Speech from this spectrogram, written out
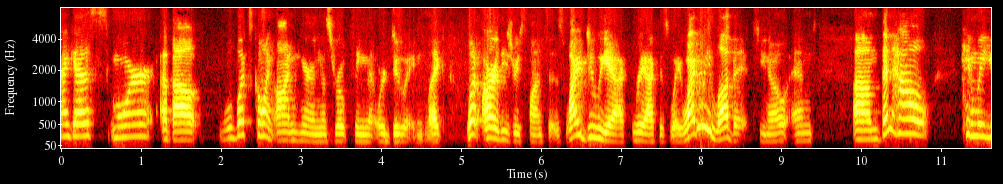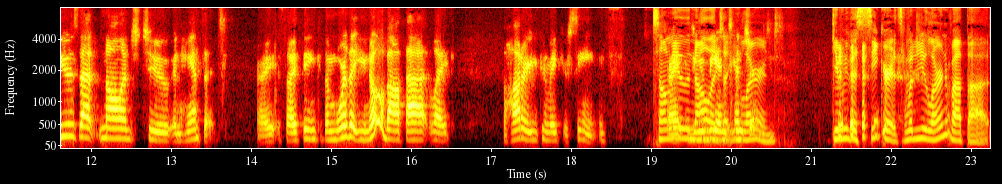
I guess, more about well, what's going on here in this rope thing that we're doing? Like, what are these responses? Why do we act, react this way? Why do we love it? You know, and um, then how can we use that knowledge to enhance it? Right. So I think the more that you know about that, like, the hotter you can make your scenes. Tell right? me the knowledge that you learned. Give me the secrets. What did you learn about that?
